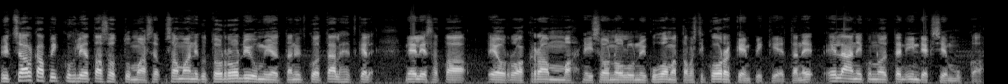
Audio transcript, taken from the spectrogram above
nyt se alkaa pikkuhiljaa tasottumaan, se sama niin kuin tuo rodiumi, että nyt kun on tällä hetkellä 400 euroa gramma, niin se on ollut niin huomattavasti korkeampikin, että ne elää niin noiden indeksien mukaan.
